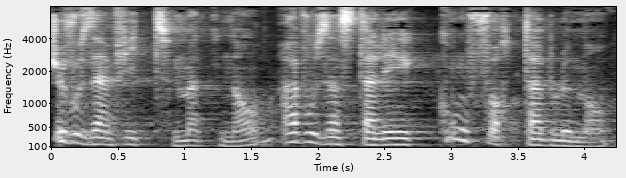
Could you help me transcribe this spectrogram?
Je vous invite maintenant à vous installer confortablement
